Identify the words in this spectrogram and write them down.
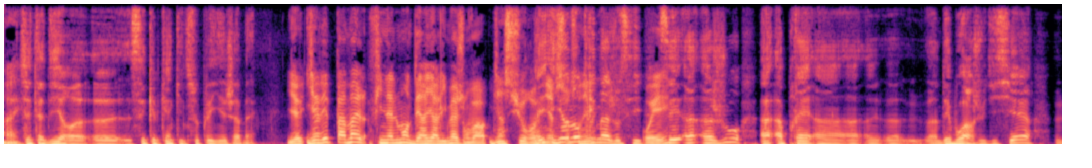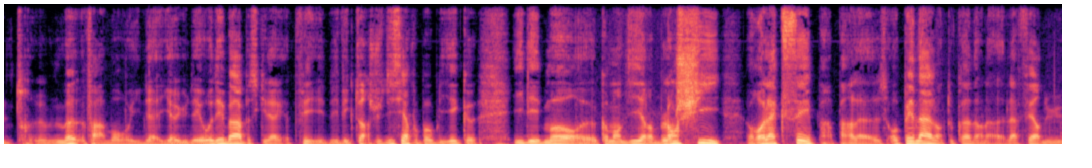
Ouais. C'est-à-dire, euh, c'est quelqu'un qui ne se plaignait jamais. Il y avait pas mal, finalement, derrière l'image, on va bien sûr Mais revenir il y a une autre image. aussi. Oui. C'est un, un jour après un, un, un- déboire judiciaire. me- Enfin bon, il, a- il y a eu des hauts débats parce qu'il a fait des victoires judiciaires. Faut pas oublier que il est mort, euh, comment dire, blanchi, relaxé par, par la, au pénal en tout cas dans la- l'affaire du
